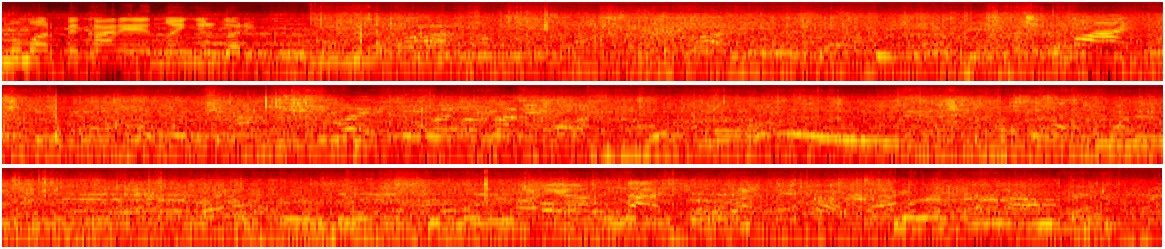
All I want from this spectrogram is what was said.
număr pe care noi ne-l dorim. Bună seara!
